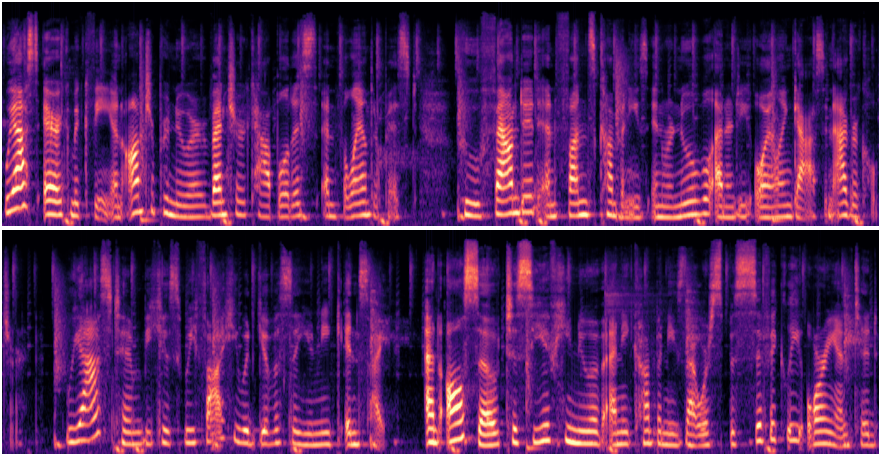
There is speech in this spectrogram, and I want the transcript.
We asked Eric McAfee, an entrepreneur, venture capitalist, and philanthropist who founded and funds companies in renewable energy, oil and gas, and agriculture. We asked him because we thought he would give us a unique insight and also to see if he knew of any companies that were specifically oriented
